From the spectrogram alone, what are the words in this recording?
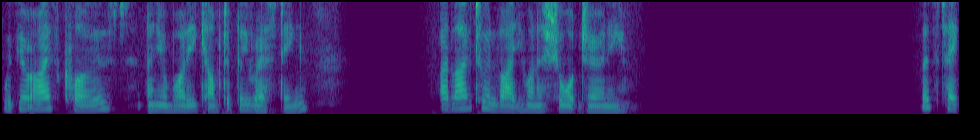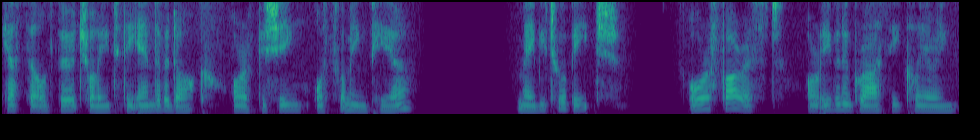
with your eyes closed and your body comfortably resting, I'd like to invite you on a short journey. Let's take ourselves virtually to the end of a dock or a fishing or swimming pier, maybe to a beach, or a forest, or even a grassy clearing.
